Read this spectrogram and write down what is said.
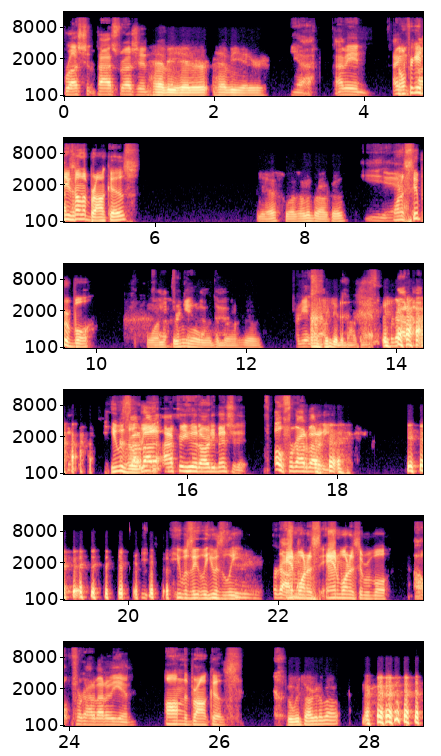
brushing pass rushing, heavy hitter, heavy hitter. Yeah, I mean, I don't forget he's on the Broncos. Yes, was on the Broncos. Yeah, won a Super Bowl. Won a Super Bowl with that. the Broncos. Forget, about forget about that. Forgot about it. he was forgot about it after you had already mentioned it. Oh, forgot about it. he, he, was he was elite. Forgot and won a and won a Super Bowl. Oh, forgot about it again. On the Broncos. Who we talking about?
